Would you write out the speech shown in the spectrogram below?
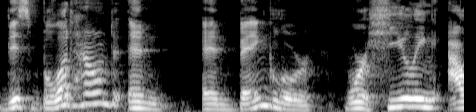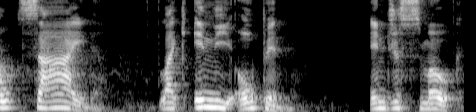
this Bloodhound and and Bangalore were healing outside, like in the open, in just smoke.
